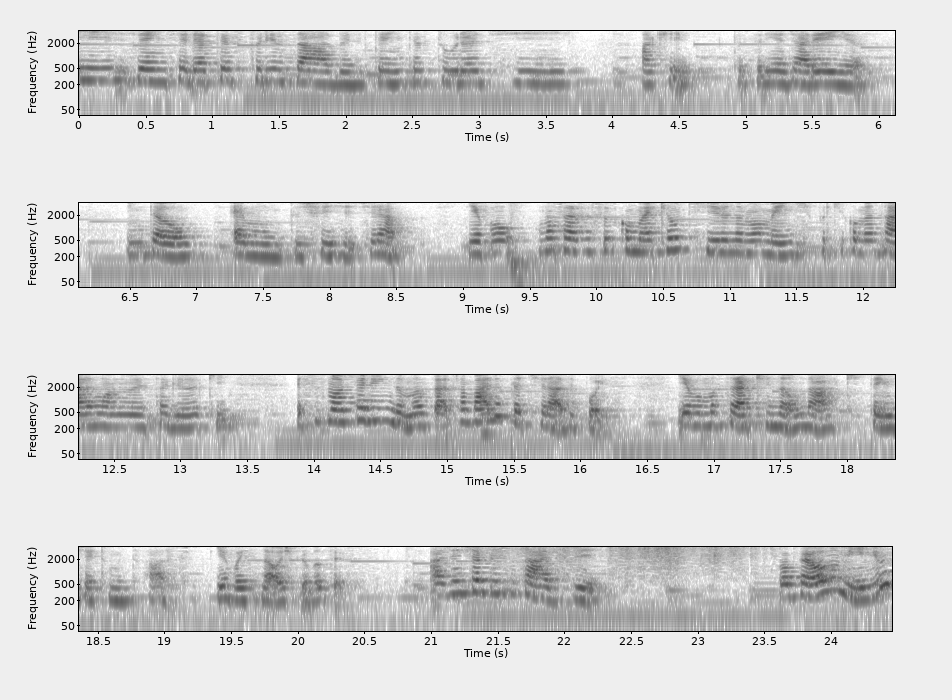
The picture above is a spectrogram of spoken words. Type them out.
E, gente, ele é texturizado, ele tem textura de... aquele, texturinha de areia. Então, é muito difícil de tirar. E eu vou mostrar pra vocês como é que eu tiro normalmente, porque comentaram lá no meu Instagram que esse esmalte é lindo, mas dá trabalho pra tirar depois. E eu vou mostrar que não dá, que tem um jeito muito fácil. E eu vou ensinar hoje pra vocês. A gente vai precisar de papel alumínio,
